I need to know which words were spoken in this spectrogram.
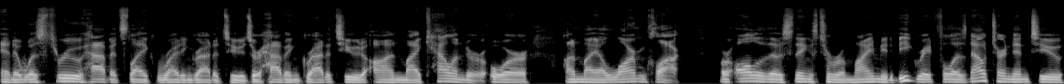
and it was through habits like writing gratitudes or having gratitude on my calendar or on my alarm clock or all of those things to remind me to be grateful has now turned into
